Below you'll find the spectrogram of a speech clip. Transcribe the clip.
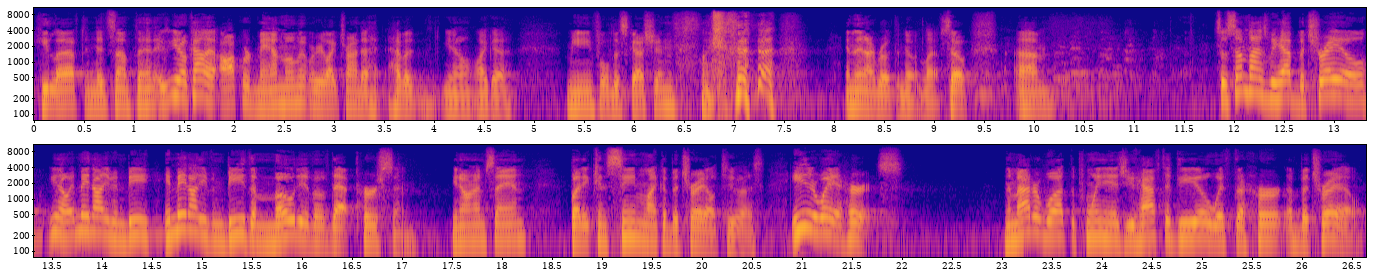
he left and did something. You know, kind of an awkward man moment where you're like trying to have a, you know, like a meaningful discussion. and then I wrote the note and left. So, um, so sometimes we have betrayal. You know, it may not even be it may not even be the motive of that person. You know what I'm saying? But it can seem like a betrayal to us. Either way, it hurts. No matter what, the point is you have to deal with the hurt of betrayal.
